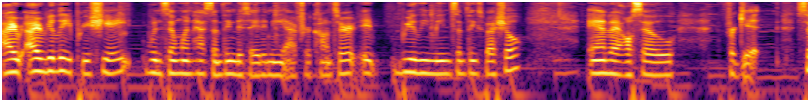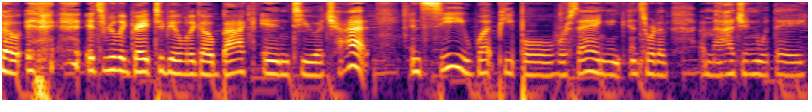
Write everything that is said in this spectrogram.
I, I really appreciate when someone has something to say to me after a concert. It really means something special. And I also forget. So it's really great to be able to go back into a chat and see what people were saying and, and sort of imagine what they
